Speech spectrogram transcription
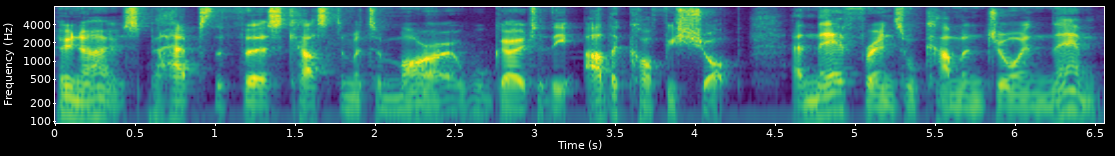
Who knows, perhaps the first customer tomorrow will go to the other coffee shop and their friends will come and join them.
